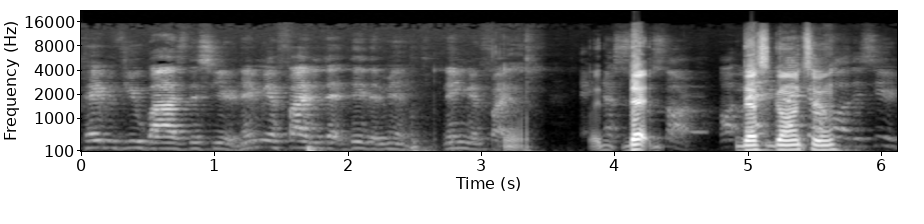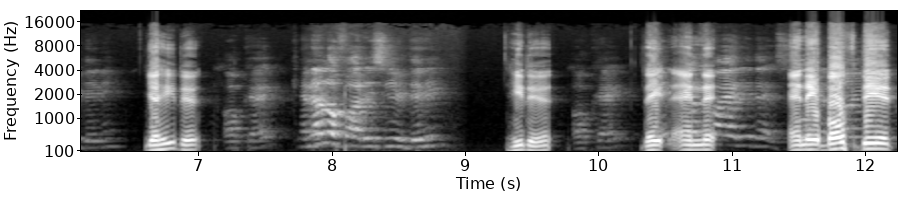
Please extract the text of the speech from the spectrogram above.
pay-per-view buys this year. Name me a fighter that did a million. Name me a fighter. A That- superstar. That's going to- year, he? yeah, he did. Okay. Canelo fought this year, did he? He did. Okay. They- and they- and they both did-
